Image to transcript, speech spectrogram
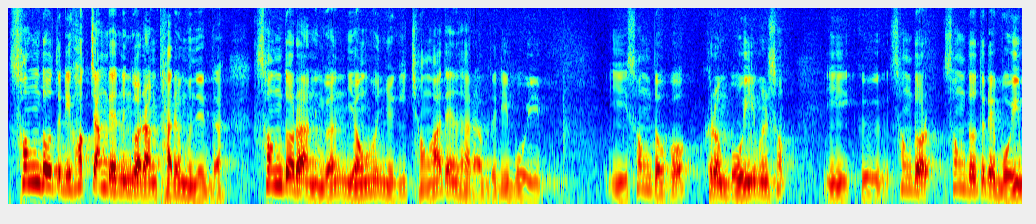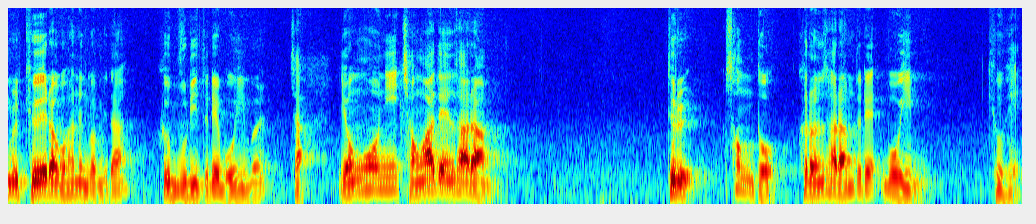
성도들이 확장되는 거랑 다른 문제입니다. 성도라는 건 영혼력이 정화된 사람들이 모임, 이 성도고 그런 모임을 성, 이 그 성도 성도들의 모임을 교회라고 하는 겁니다. 그 무리들의 모임을 자 영혼이 정화된 사람들 성도 그런 사람들의 모임 교회.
